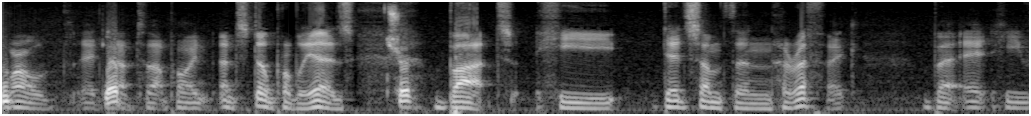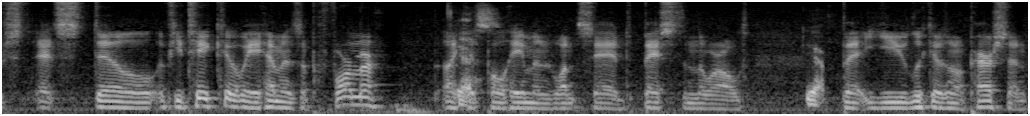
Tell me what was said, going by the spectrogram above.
Mhm. world at, Yep. up to that point, and still probably is sure. but he did something horrific. But it he it's still if you take away him as a performer, like as Yes. Paul Heyman once said, best in the world. Yep. But you look at him as a person,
